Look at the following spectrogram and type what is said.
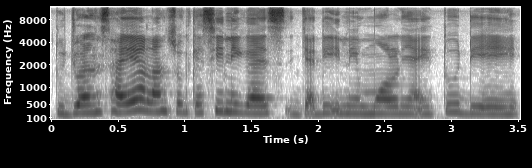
tujuan saya langsung ke sini guys. Jadi ini mallnya itu di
